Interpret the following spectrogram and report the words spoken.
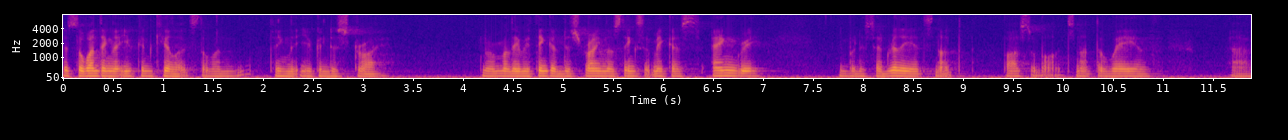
It's the one thing that you can kill, it's the one thing that you can destroy. Normally we think of destroying those things that make us angry. The Buddha said, really, it's not possible. It's not the way of, of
